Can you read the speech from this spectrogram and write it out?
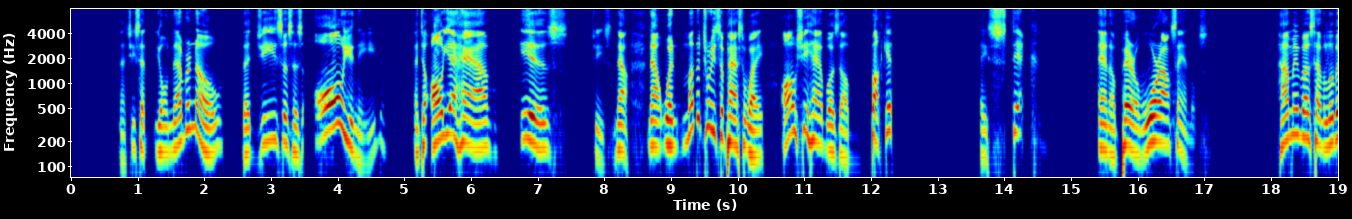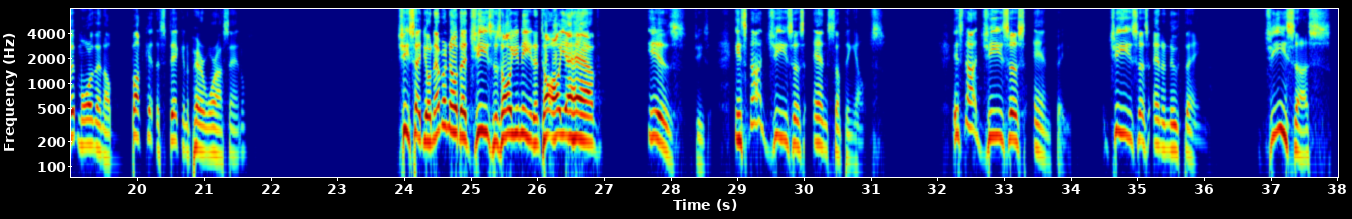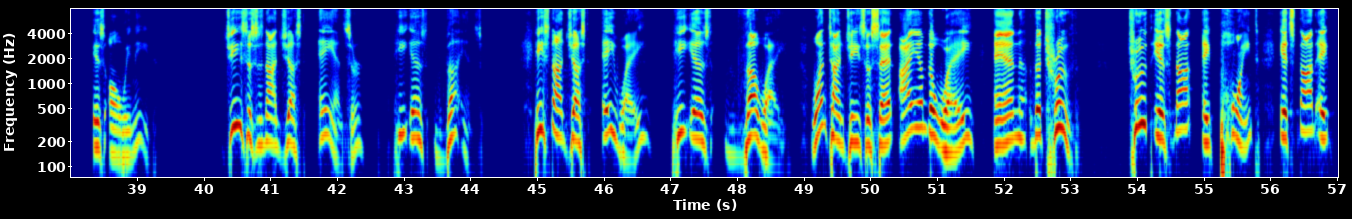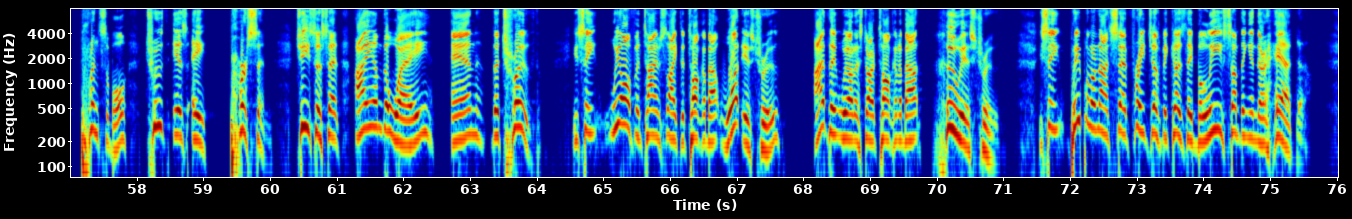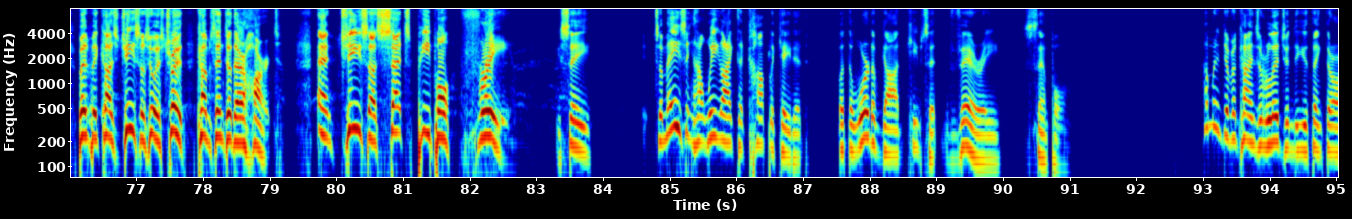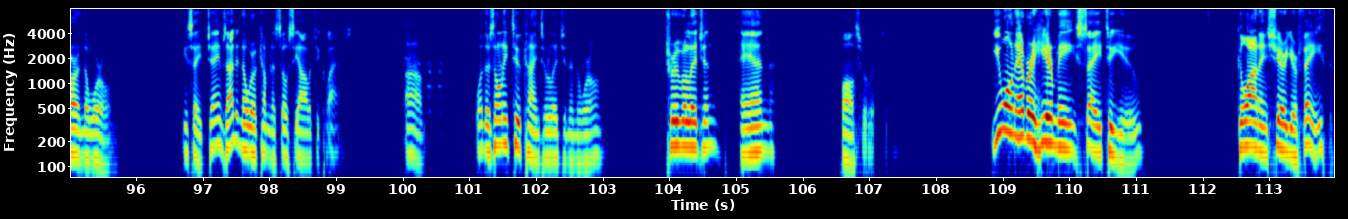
Now, she said, You'll never know that Jesus is all you need until all you have is Jesus. Now, now when Mother Teresa passed away, all she had was a bucket, a stick, and a pair of wore out sandals. How many of us have a little bit more than a bucket, a stick, and a pair of wore out sandals? She said, You'll never know that Jesus all you need until all you have is Jesus. It's not Jesus and something else. It's not Jesus and faith, Jesus and a new thing. Jesus is all we need. Jesus is not just a answer, He is the answer. He's not just a way, He is the way. One time Jesus said, I am the way and the truth. Truth is not a point, it's not a principle, truth is a person. Jesus said, I am the way and the truth. You see, we oftentimes like to talk about what is truth. I think we ought to start talking about who is truth. You see, people are not set free just because they believe something in their head, but because Jesus, who is truth, comes into their heart. And Jesus sets people free. You see, it's amazing how we like to complicate it, but the Word of God keeps it very simple. How many different kinds of religion do you think there are in the world? You say, James, I didn't know we were coming to sociology class. Um, well, there's only two kinds of religion in the world true religion and false religion. You won't ever hear me say to you, go out and share your faith,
